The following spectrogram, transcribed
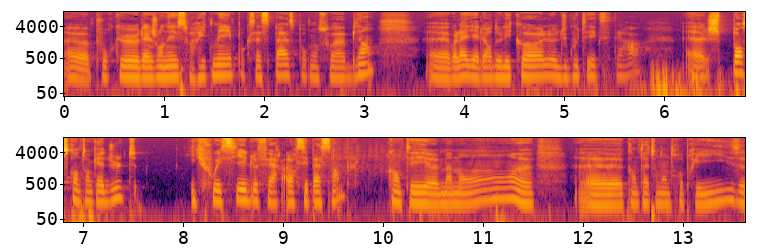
euh, pour que la journée soit rythmée, pour que ça se passe, pour qu'on soit bien. Euh, voilà, il y a l'heure de l'école, du goûter, etc. Euh, je pense qu'en tant qu'adulte, il faut essayer de le faire. Alors c'est pas simple. Quand t'es euh, maman, quand t'as ton entreprise,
